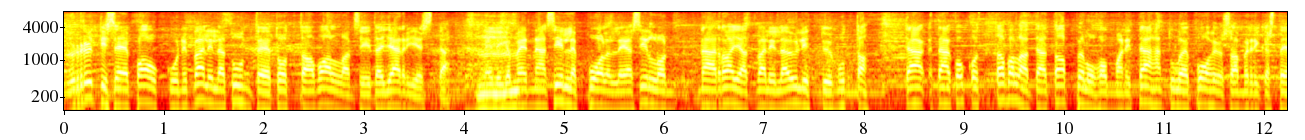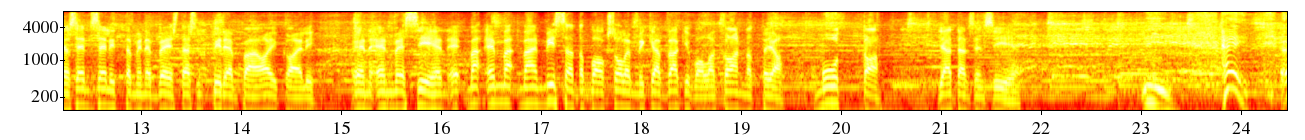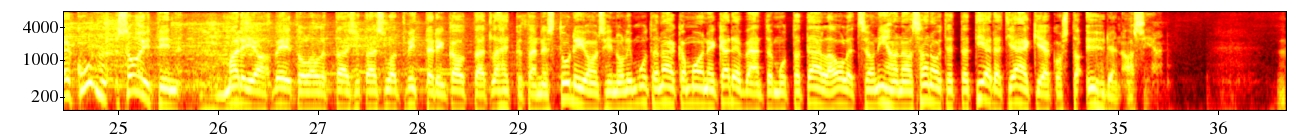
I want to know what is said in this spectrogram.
rytisee paukkuun, niin välillä tunteet ottaa vallan siitä järjestä. Mm. Eli mennään sille puolelle ja silloin nämä rajat välillä ylittyy, mutta tämä koko tavallaan tämä tappeluhomma, niin tämähän tulee Pohjois-Amerikasta ja sen selittäminen veistää nyt pidempää aikaa, eli en, en mene siihen. Mä en, mä, mä en missään tapauksessa ole mikään väkivallan kannattaja, mutta jätän sen siihen. Mm. Hei, kun soitin Maria Veitolalle tai se taisi olla Twitterin kautta, että lähetkö tänne studioon. Siinä oli muuten aikamoinen kädenvääntö, mutta täällä olet, se on ihanaa. Sanoit, että tiedät jääkiekosta yhden asian.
